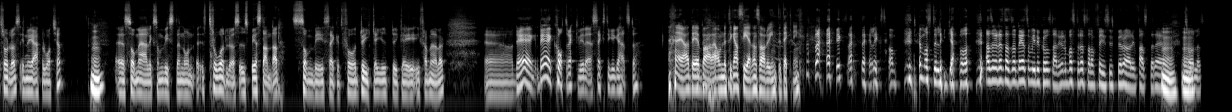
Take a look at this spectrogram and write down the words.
trådlös i nya Apple Watchen. Mm. Som är liksom visst en någon trådlös USB-standard. Som vi säkert får dyka djupdyka i, i framöver. Det är, det är kort räckvidd 60 GHz. Då. ja, det är bara om du inte kan se den så har du inte täckning. Nej, exakt. Det, liksom, det måste ligga på... Alltså det är nästan som det är som induktionsladdning. Det måste nästan ha fysisk beröring fast det är mm, trådlöst.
